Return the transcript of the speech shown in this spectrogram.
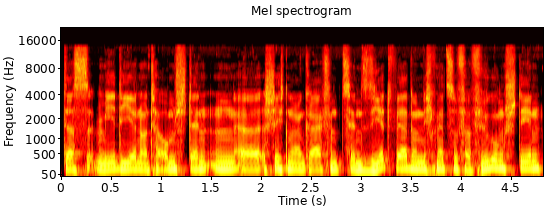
dass Medien unter Umständen äh, schlicht und ergreifend zensiert werden und nicht mehr zur Verfügung stehen,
